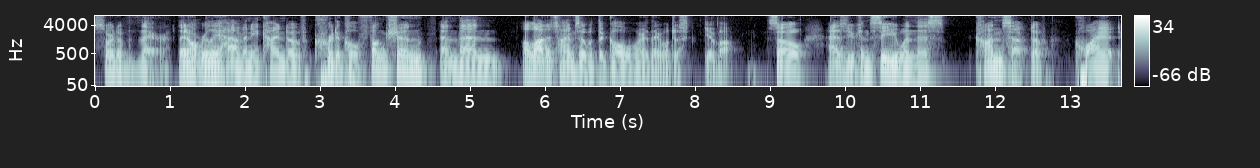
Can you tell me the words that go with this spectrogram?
sort of there. They don't really have any kind of critical function. And then a lot of times, it with the goal where they will just give up. So, as you can see, when this concept of quiet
